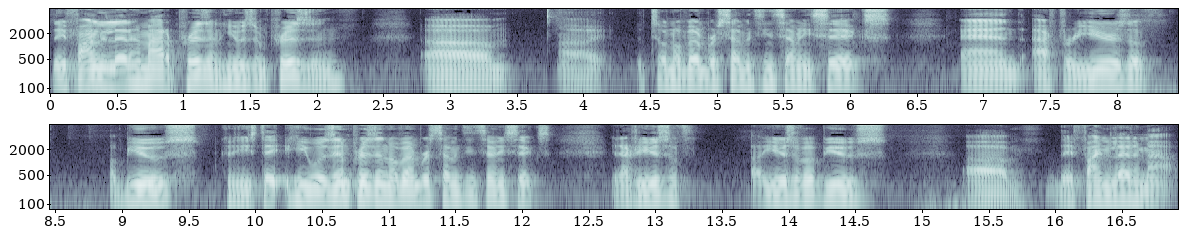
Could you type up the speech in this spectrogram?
they finally let him out of prison. He was in prison um, uh, until November 1776, and after years of abuse, because he stayed, he was in prison November 1776, and after years of uh, years of abuse, um, they finally let him out.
